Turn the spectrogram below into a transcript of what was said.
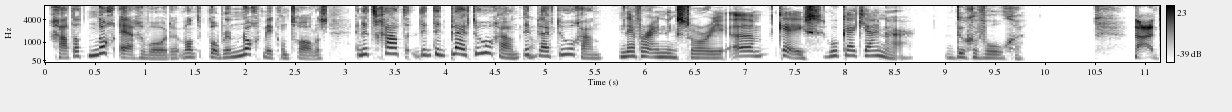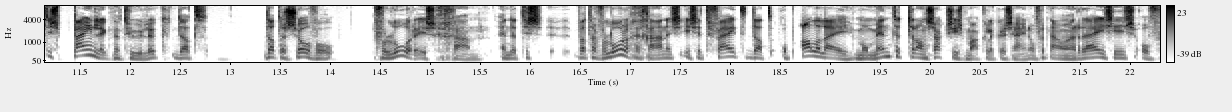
gaat dat nog erger worden, want er komen er nog meer controles. En dit, gaat, dit, dit blijft doorgaan. Dit blijft doorgaan. Never ending story. Um, Kees, hoe kijk jij naar de gevolgen? Nou, het is pijnlijk natuurlijk dat, dat er zoveel verloren is gegaan. En dat is, wat er verloren gegaan is, is het feit dat op allerlei momenten transacties makkelijker zijn. Of het nou een reis is, of,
